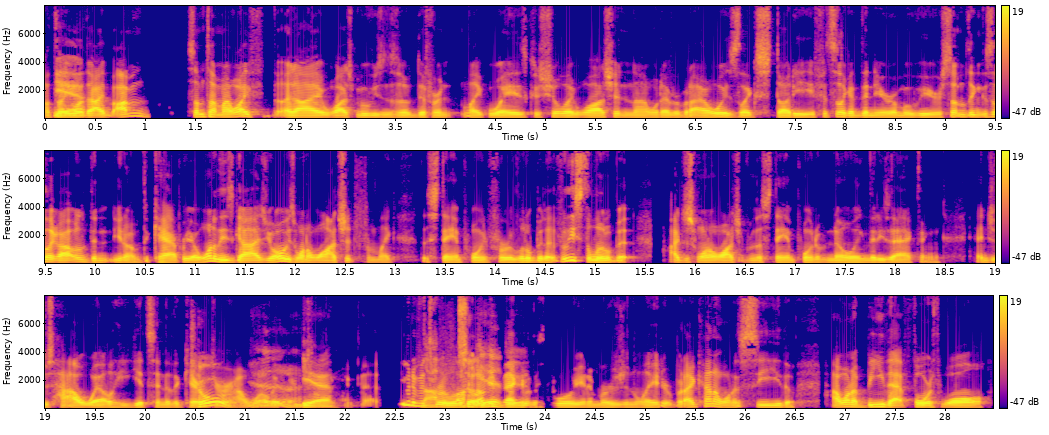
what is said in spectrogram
I'll tell Yeah. you what, I, I'm. Sometimes my wife and I watch movies in so different like ways because she'll like watch it and not whatever. But I always like study if it's like a De Niro movie or something. It's like I don't, you know, DiCaprio, one of these guys. You always want to watch it from like the standpoint for a little bit, at least a little bit. I just want to watch it from the standpoint of knowing that he's acting and just how well he gets into the character, Sure, and how well they yeah. do Yeah. something like that. Even if it's Nah, for a little fuck bit, I'll yeah, get back dude. into the story and immersion later. But I kind of want to see the. I want to be that fourth wall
